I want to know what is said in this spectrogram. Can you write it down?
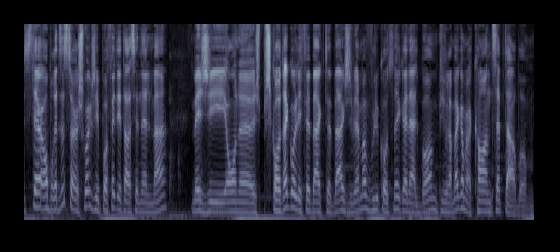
c'était- On pourrait dire que c'est un choix que j'ai pas fait intentionnellement. Mais j'ai, on a, je suis content qu'on l'ait fait back-to-back. J'ai vraiment voulu continuer avec un album, puis vraiment comme un concept album.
